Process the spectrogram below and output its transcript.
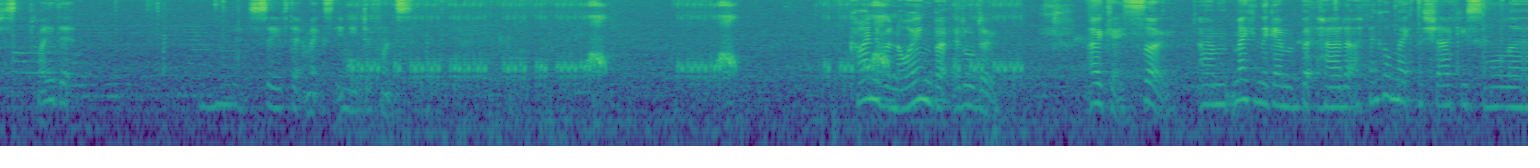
just play that. Let's see if that makes any difference. Kind of annoying, but it'll do. Okay, so um, making the game a bit harder. I think I'll make the sharky smaller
